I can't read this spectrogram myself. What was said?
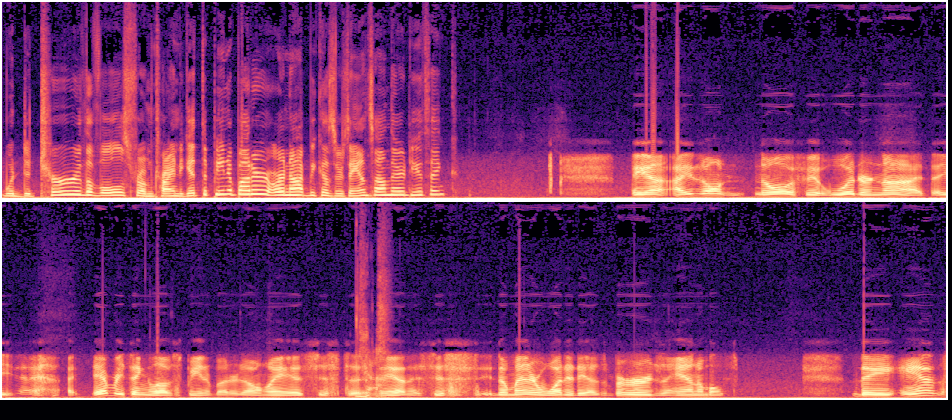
would deter the voles from trying to get the peanut butter or not because there's ants on there. Do you think? Yeah, I don't know if it would or not. They, everything loves peanut butter, don't we? It's just, uh, yeah. man, it's just no matter what it is, birds, animals. The ants,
